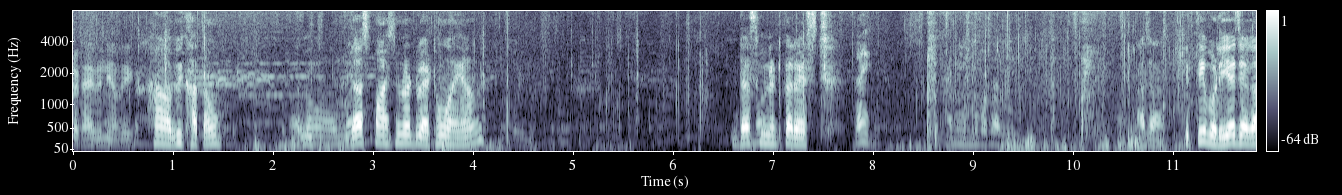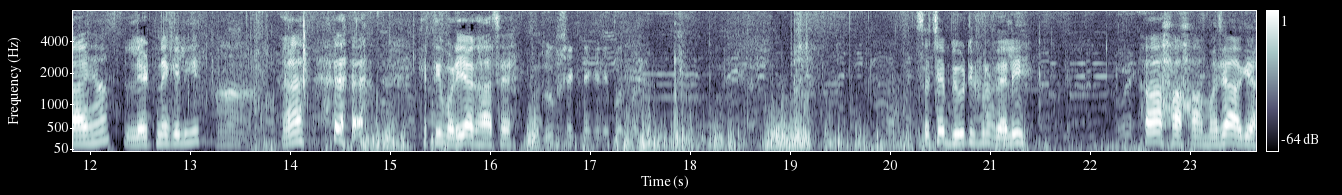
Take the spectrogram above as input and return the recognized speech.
रखा है मैंने यहाँ हाँ अभी खाता हूँ। दस पाँच मिनट बैठूँगा यहाँ में दस मिनट का रेस्ट अच्छा। कितनी बढ़िया जगह है यहाँ लेटने के लिए। हाँ। हैं? कितनी बढ़िया घास है। धूप सेकने के लिए बहुत बढ़िया। सच ए ब्यूटीफुल वैली हाँ हाँ हाँ मज़ा आ गया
